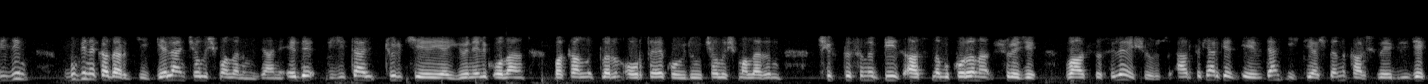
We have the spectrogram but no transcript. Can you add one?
Bizim bugüne kadar ki gelen çalışmalarımız yani EDE Dijital Türkiye'ye yönelik olan bakanlıkların ortaya koyduğu çalışmaların çıktısını biz aslında bu korona süreci vasıtasıyla yaşıyoruz. Artık herkes evden ihtiyaçlarını karşılayabilecek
